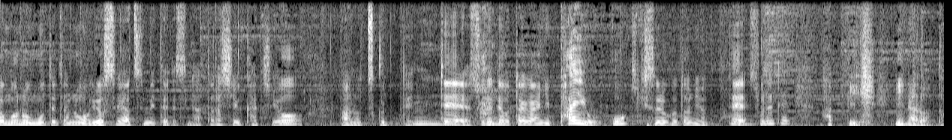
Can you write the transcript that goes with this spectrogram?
うものを持てたのを寄せ集めてですね新しい価値をあの作っていって、うん、それでお互いにパイを大きくすることによってそれでハッピー になろうと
